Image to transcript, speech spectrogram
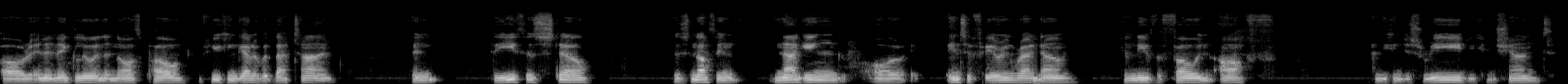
or in an igloo in the North Pole, if you can get up at that time, then the ether's still. There's nothing nagging or interfering right now. You can leave the phone off, and you can just read. You can chant.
